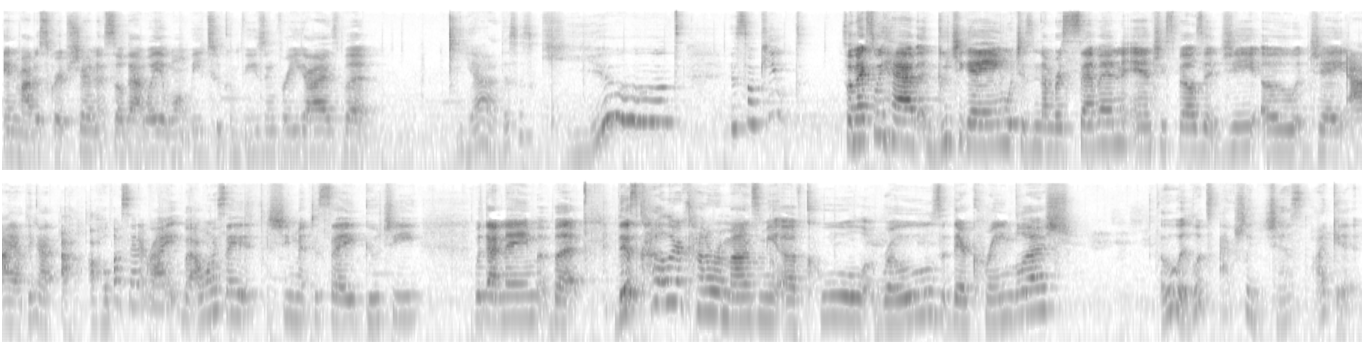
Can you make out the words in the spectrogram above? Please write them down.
in my description so that way it won't be too confusing for you guys but yeah this is cute. It's so cute. So next we have Gucci Gang which is number seven and she spells it G-O-J-I I. Think I, I, I hope I said it right but I want to say she meant to say Gucci with that name but this color kind of reminds me of Cool Rose their cream blush. Oh it looks actually just like it.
